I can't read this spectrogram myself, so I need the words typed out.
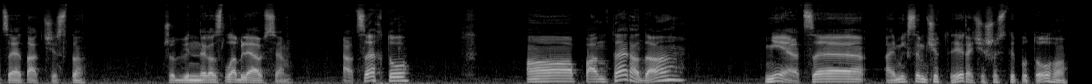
Це так чисто. Щоб він не розслаблявся. А це хто? А, Пантера, да? Ні, це IMX M4 чи щось типу того.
